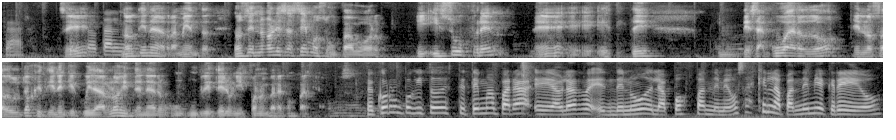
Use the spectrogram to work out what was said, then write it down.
Claro. ¿sí? no tienen herramientas. Entonces no les hacemos un favor y, sufren ¿eh? E, e, este desacuerdo en los adultos que tienen que cuidarlos y tener un, criterio uniforme para acompañarlos. Me corro un poquito de este tema para eh, hablar de nuevo de la post-pandemia. Vos sabés que en la pandemia creo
